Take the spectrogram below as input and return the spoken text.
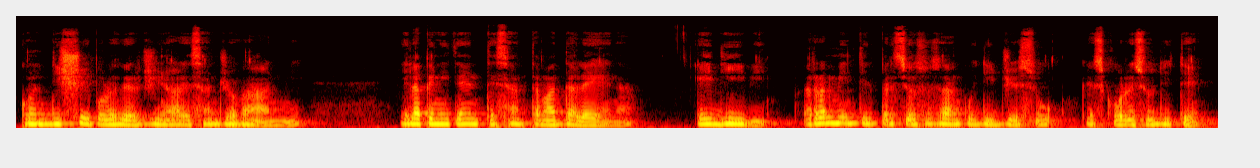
con il discepolo virginale San Giovanni e la penitente Santa Maddalena, e divi rammenti il prezioso sangue di Gesù che scorre su di te.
